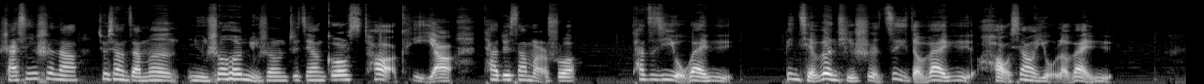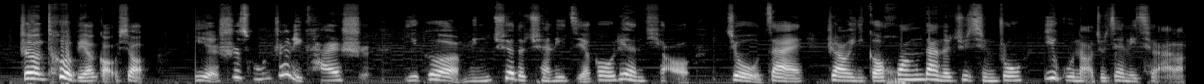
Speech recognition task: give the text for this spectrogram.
啥心事呢？就像咱们女生和女生之间 girls talk 一样，他对萨姆尔说，他自己有外遇，并且问题是自己的外遇好像有了外遇，真的特别搞笑。也是从这里开始，一个明确的权力结构链条就在这样一个荒诞的剧情中一股脑就建立起来了。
